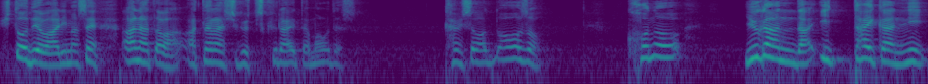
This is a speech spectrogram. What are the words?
人ではありません。あなたは新しく作られたものです。神様どうぞこの歪んだ一体感に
